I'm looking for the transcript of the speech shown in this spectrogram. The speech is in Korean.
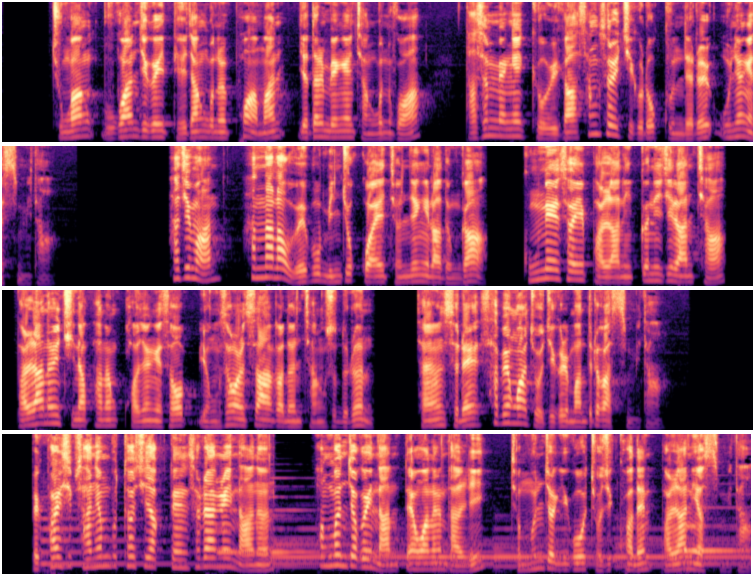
중앙 무관직의 대장군을 포함한 8명의 장군과 5명의 교위가 상설직으로 군대를 운영했습니다. 하지만 한나라 외부 민족과의 전쟁이라든가 국내에서의 반란이 끊이질 않자 반란을 진압하는 과정에서 명성을 쌓아가던 장수들은 자연스레 사병화 조직을 만들어갔습니다. 184년부터 시작된 서량의 난은 황건적의 난 때와는 달리 전문적이고 조직화된 반란이었습니다.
